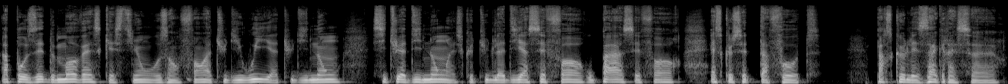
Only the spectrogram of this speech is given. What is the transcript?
à poser de mauvaises questions aux enfants. As-tu dit oui? As-tu dit non? Si tu as dit non, est-ce que tu l'as dit assez fort ou pas assez fort? Est-ce que c'est de ta faute? Parce que les agresseurs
